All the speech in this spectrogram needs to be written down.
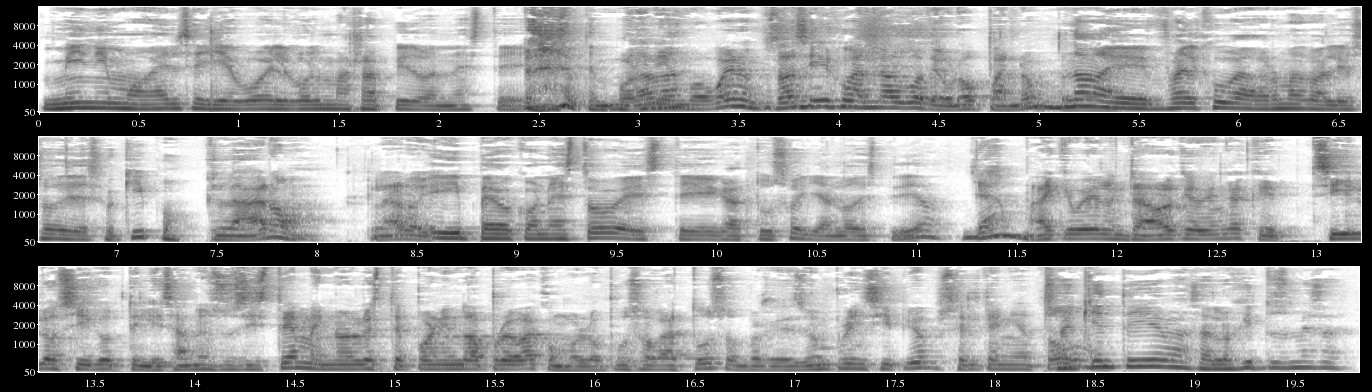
mínimo él se llevó el gol más rápido en, este, esta temporada. Mínimo. Bueno, pues va a seguir jugando algo de Europa, ¿no? Pero- No, eh, fue el jugador más valioso de su equipo. Claro, claro. Y pero con esto, este Gatuso ya lo despidieron. Ya, hay que ver el entrenador que venga que sí lo siga utilizando en su sistema y no lo esté poniendo a prueba como lo puso Gatuso, porque desde un principio pues él tenía todo. ¿A quién te llevas? ¿A Lojitos Mesa?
